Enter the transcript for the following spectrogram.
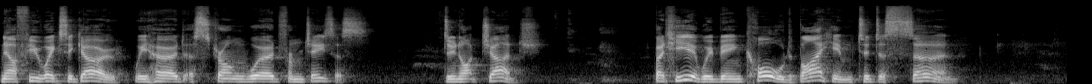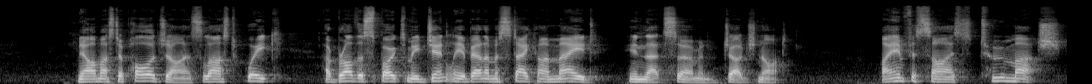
Now, a few weeks ago, we heard a strong word from Jesus do not judge. But here we're being called by him to discern. Now, I must apologize. Last week, a brother spoke to me gently about a mistake I made in that sermon, Judge Not. I emphasized too much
